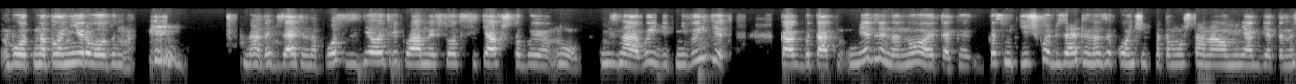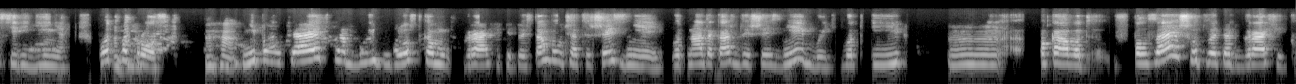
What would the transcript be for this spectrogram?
вот напланировала, думаю, надо обязательно пост сделать рекламный в соцсетях, чтобы, ну, не знаю, выйдет, не выйдет, как бы так медленно, но это косметичку обязательно закончить, потому что она у меня где-то на середине. Вот вопрос. -huh. Не получается быть в жестком графике, то есть там получается 6 дней. Вот надо каждые 6 дней быть. Вот и пока вот вползаешь вот в этот график,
